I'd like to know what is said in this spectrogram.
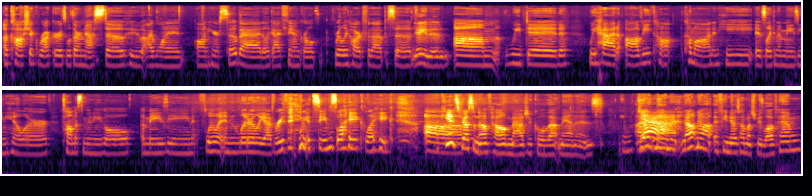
Akashic Records with Ernesto, who I wanted on here so bad. Like I fangirled really hard for that episode. Yeah, you did. Um, we did. We had Avi co- come on, and he is like an amazing healer. Thomas Moon Eagle, amazing, fluent in literally everything. It seems like like. Uh, I can't stress enough how magical that man is. I Yeah. don't know, I don't know if he knows how much we love him.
